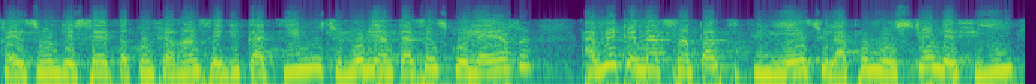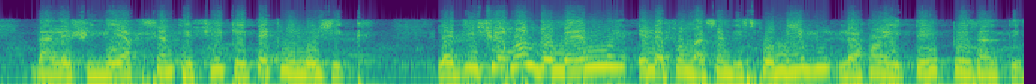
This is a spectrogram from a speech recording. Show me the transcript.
Raison de cette conférence éducative sur l'orientation scolaire avec un accent particulier sur la promotion des filles dans les filières scientifiques et technologiques. Les différents domaines et les formations disponibles leur ont été présentés.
